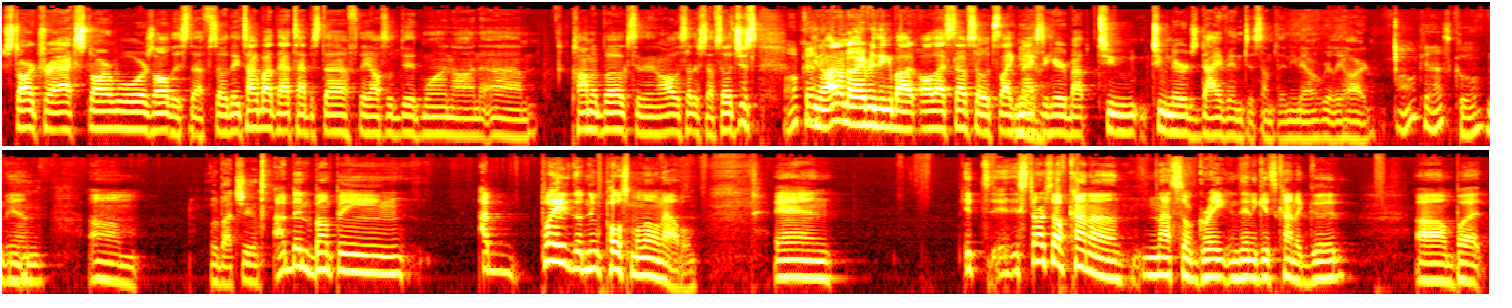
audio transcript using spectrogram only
Star Trek, Star Wars, all this stuff. So they talk about that type of stuff. They also did one on um, comic books and then all this other stuff. So it's just, Okay. you know, I don't know everything about all that stuff. So it's like nice to hear about two two nerds dive into something, you know, really hard. okay, that's cool. Yeah. Mm-hmm. Um, What about you? I've been bumping. I played the new Post Malone album, and it it starts off kind of not so great, and then it gets kind of good. Um, but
